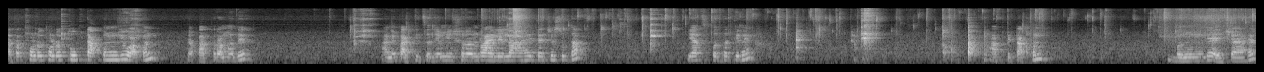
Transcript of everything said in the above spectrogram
आता थोडं थोडं तूप टाकून घेऊ आपण या पात्रामध्ये. आणि बाकीचं जे मिश्रण राहिलेलं आहे त्याचे सुद्धा याच पद्धतीने आपे टाकून बनवून घ्यायचे आहेत.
